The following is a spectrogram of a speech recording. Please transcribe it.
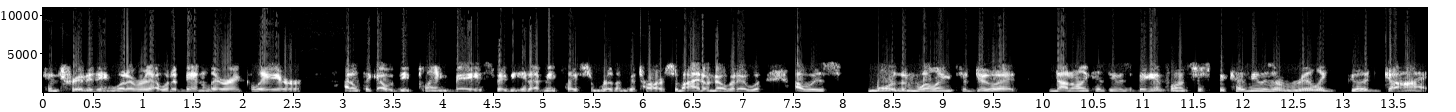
contributing, whatever that would have been lyrically, or I don't think I would be playing bass. Maybe he'd have me play some rhythm guitar. So I don't know, but it w- I was more than willing to do it not only because he was a big influence, just because he was a really good guy.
